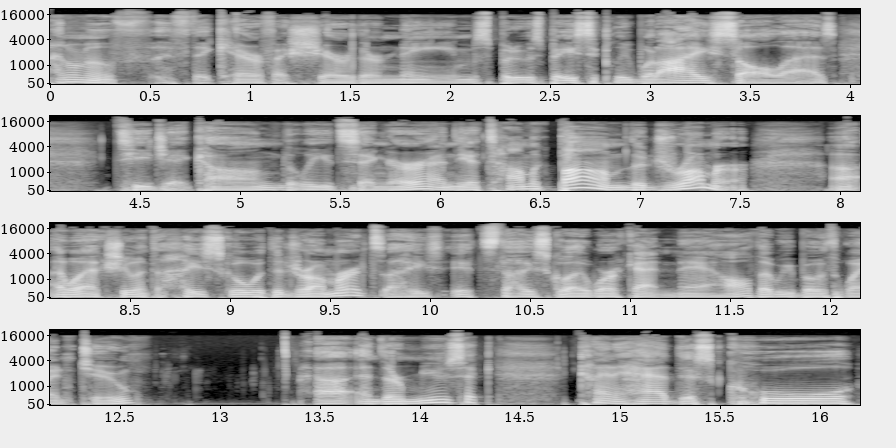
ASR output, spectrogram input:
I don't know if, if they care if I share their names, but it was basically what I saw as TJ Kong, the lead singer, and the Atomic Bomb, the drummer. Uh, I actually went to high school with the drummer. It's it's the high school I work at now that we both went to. Uh, and their music kind of had this cool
